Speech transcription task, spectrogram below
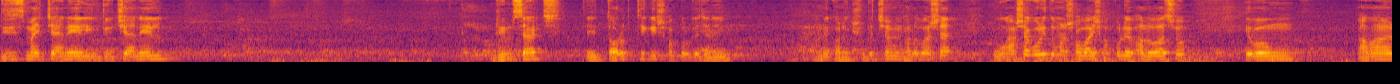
this is my channel YouTube channel dream search এর তরফ থেকে সকলকে জানাই অনেক অনেক শুভেচ্ছা এবং ভালোবাসা এবং আশা করি তোমরা সবাই সকলে ভালো আছো এবং আমার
